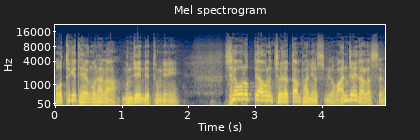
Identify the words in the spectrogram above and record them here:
어떻게 대응을 하나 문재인 대통령이 세월호 때하고는 전혀 딴판이었습니다. 완전히 달랐어요.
